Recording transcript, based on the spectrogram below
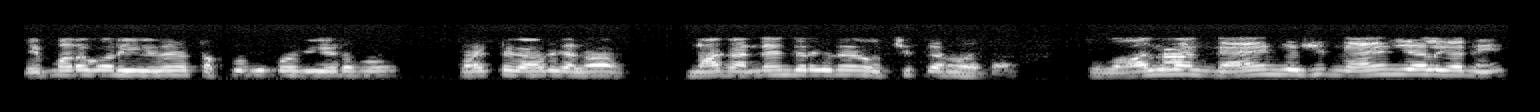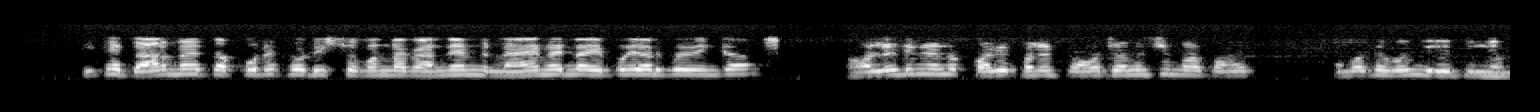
ఎంఆర్ఓ గారు ఈ విధంగా తప్పు రిపోర్ట్ చేయడము కరెక్ట్ కాదు కదా? నాకు అన్యాయం జరిగిందని వచ్చిన తర్వాత. వాళ్ళు నాకు న్యాయం చేసి న్యాయం చేయాలి కానీ ఇంకా దాని మీద తప్పు రిపోర్ట్ ఇస్తే మన నాకు అన్యాయం న్యాయం ఎట్లా ఎప్పుడు జరిపోయింది ఇంకా? ఆల్రెడీ నేను పది పన్నెండు సంవత్సరాల నుంచి మా సమస్య గురించి తిరుగుతున్నాం.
